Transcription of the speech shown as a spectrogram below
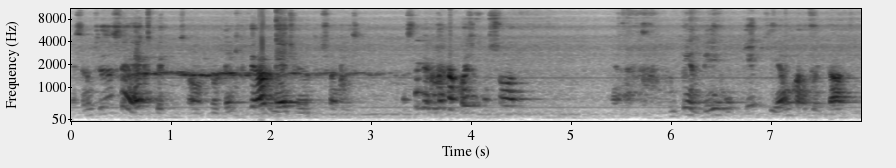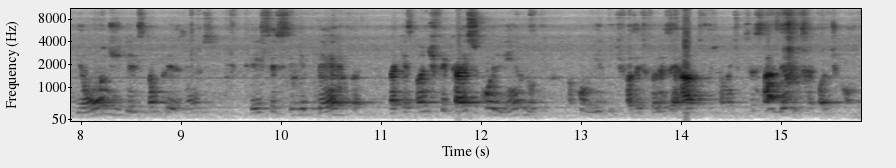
É Você não precisa ser expert, não, não tem que virar médico nutricionista. Mas saber como é que a coisa funciona. É, entender o que, que é um carboidrato e onde eles estão presentes. E aí você se liberta da questão de ficar escolhendo a comida, de fazer escolhas erradas, principalmente, você saber o que você pode comer.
